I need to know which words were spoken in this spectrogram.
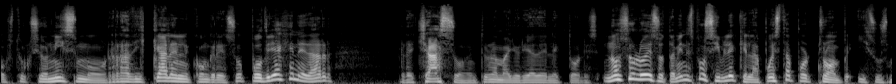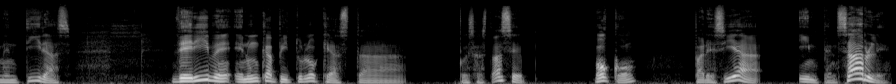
obstruccionismo radical en el Congreso, podría generar rechazo entre una mayoría de electores. No solo eso, también es posible que la apuesta por Trump y sus mentiras derive en un capítulo que hasta pues hasta hace poco parecía impensable.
